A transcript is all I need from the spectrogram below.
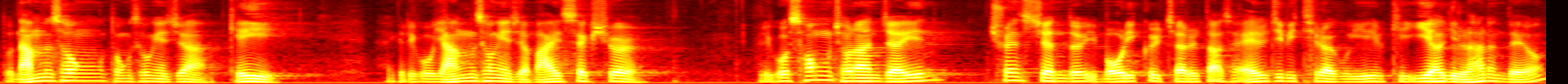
또 남성 동성애자, 게이, 그리고 양성애자, bisexual, 그리고 성전환자인 트랜스젠더 이 머리 글자를 따서 LGBT라고 이렇게 이야기를 하는데요.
